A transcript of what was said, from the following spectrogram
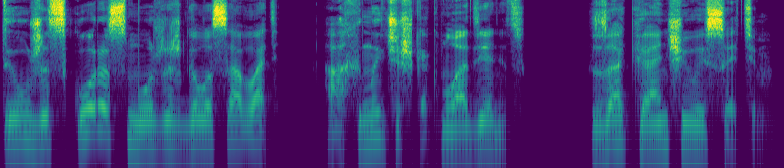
ты уже скоро сможешь голосовать, а хнычешь, как младенец. Заканчивай с этим».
